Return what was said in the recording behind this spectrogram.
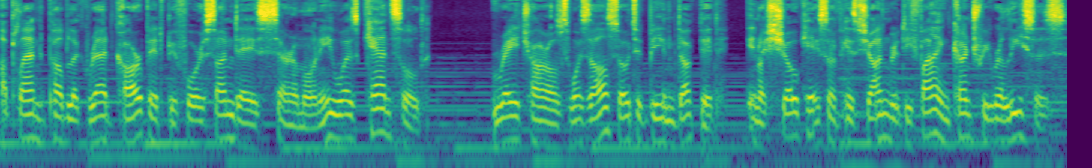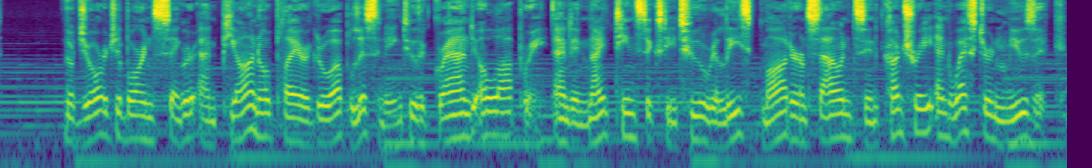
A planned public red carpet before Sunday's ceremony was cancelled. Ray Charles was also to be inducted, in a showcase of his genre-defying country releases. The Georgia-born singer and piano player grew up listening to the Grand Ole Opry and in 1962 released Modern Sounds in Country and Western Music,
